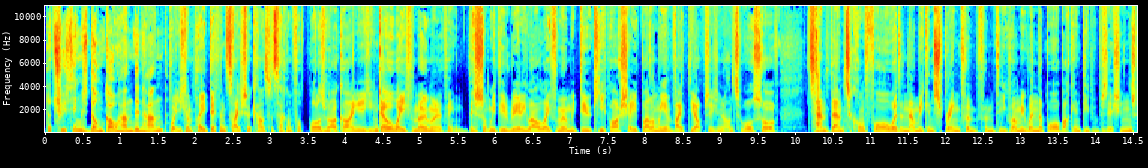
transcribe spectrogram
the two things don't go hand in hand. But you can play different types of counter attack in football as mm. well, can't you? Can go away from home, and I think this is something we do really well away from home. We do keep our shape well, and we invite the opposition onto us, sort of tempt them to come forward, and then we can spring from, from deep when we win the ball back in deeper positions.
